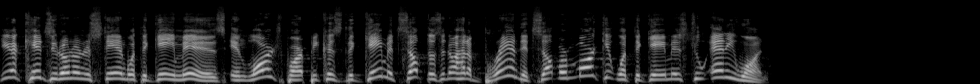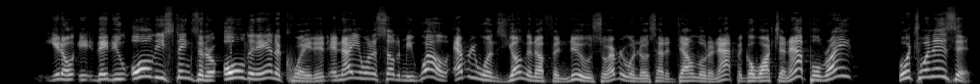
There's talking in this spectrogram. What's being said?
You got kids who don't understand what the game is, in large part because the game itself doesn't know how to brand itself or market what the game is to anyone. You know, they do all these things that are old and antiquated, and now you want to sell to me, well, everyone's young enough and new, so everyone knows how to download an app and go watch an Apple, right? Which one is it?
